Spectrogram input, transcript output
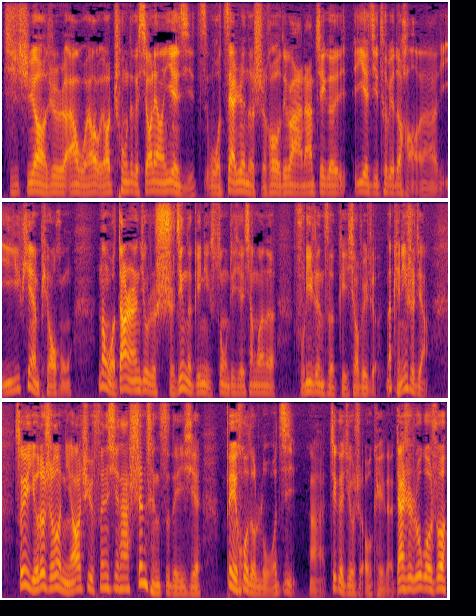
其实需要就是啊我要我要冲这个销量业绩，我在任的时候，对吧？那这个业绩特别的好啊，一片飘红，那我当然就是使劲的给你送这些相关的福利政策给消费者，那肯定是这样。所以有的时候你要去分析它深层次的一些背后的逻辑啊，这个就是 OK 的。但是如果说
